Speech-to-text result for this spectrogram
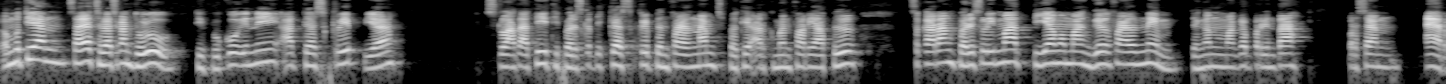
Kemudian saya jelaskan dulu di buku ini ada script ya. Setelah tadi di baris ketiga script dan file name sebagai argumen variabel, sekarang baris 5 dia memanggil file name dengan memakai perintah %r.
